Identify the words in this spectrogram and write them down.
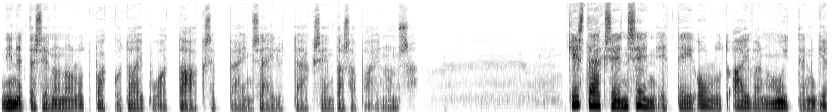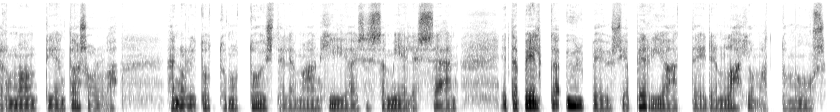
niin että sen on ollut pakko taipua taaksepäin säilyttääkseen tasapainonsa. Kestääkseen sen, ettei ollut aivan muiden germaanttien tasolla, hän oli tottunut toistelemaan hiljaisessa mielessään, että pelkkä ylpeys ja periaatteiden lahjomattomuus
